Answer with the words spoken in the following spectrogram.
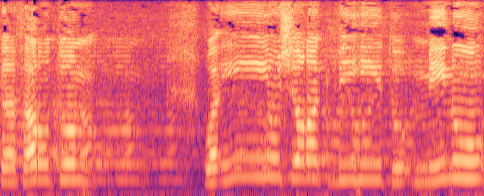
كفرتم وإن يشرك به تؤمنوا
